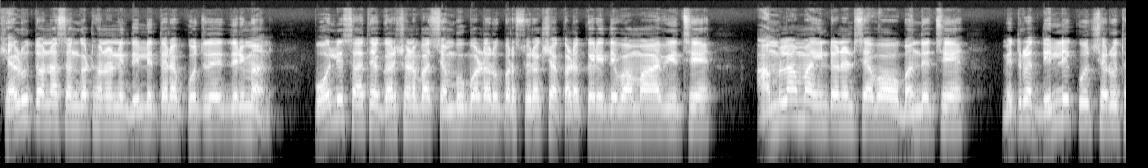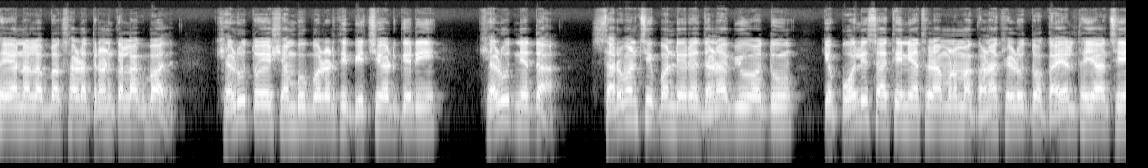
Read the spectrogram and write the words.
ખેડૂતોના સંગઠનોની દિલ્હી તરફ કૂચ દરમિયાન પોલીસ સાથે ઘર્ષણ બાદ શંભુ બોર્ડર ઉપર સુરક્ષા કડક કરી દેવામાં આવી છે. આમલામાં ઇન્ટરનેટ સેવાઓ બંધ છે. મિત્રો, દિલ્હી કૂચ શરૂ થયાના લગભગ સાડા ત્રણ કલાક બાદ ખેડૂતોએ શંભુ બોર્ડરથી પીછેહટ કરી. ખેડૂત નેતા સરવણસિંહ પંડેરે જણાવ્યું હતું કે પોલીસ સાથેની અથડામણમાં ઘણા ખેડૂતો ઘાયલ થયા છે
